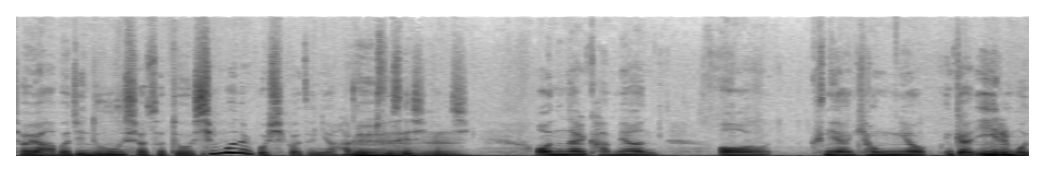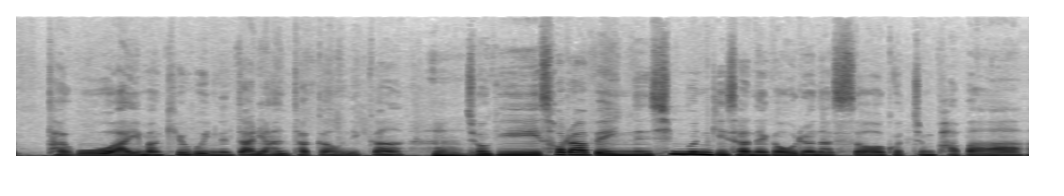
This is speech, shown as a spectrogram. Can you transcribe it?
저희 아버지 누우셔서도 신문을 보시거든요. 하루에 네. 두세 시간씩. 어느 날 가면 어 그냥 경력 그러니까 일 못하고 아이만 키우고 있는 딸이 안타까우니까 음. 저기 서랍에 있는 신문 기사 내가 올려놨어. 그것 좀 봐봐.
